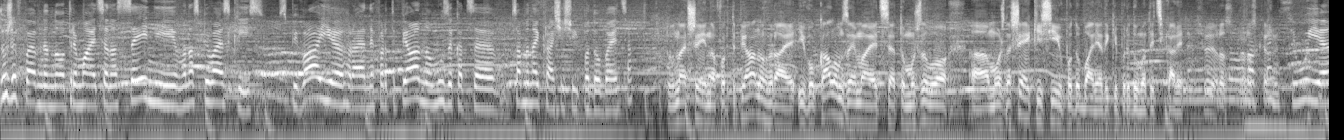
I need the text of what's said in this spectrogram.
Дуже впевнено тримається на сцені, вона співає скрізь. Співає, грає на фортепіано. Музика це саме найкраще, що їй подобається. То вона ще і на фортепіано грає, і вокалом займається, то можливо можна ще якісь її вподобання такі придумати цікаві. Що роз, розкажи? танцює,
